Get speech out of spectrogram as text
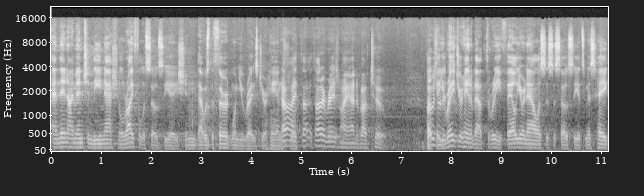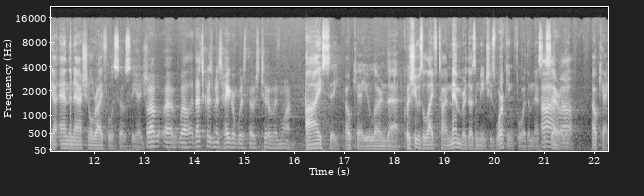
And then I mentioned the National Rifle Association. That was the third one you raised your hand No, for. I thought, I thought I raised my hand about two. Those Okay, you raised your hand about three, Failure Analysis Associates, Ms. Hager, and the National Rifle Association. Well, uh, well, that's because Ms. Hager was those two in one. I see. Okay, you learned that. Because she was a lifetime member doesn't mean she's working for them necessarily. Ah, well. Okay,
